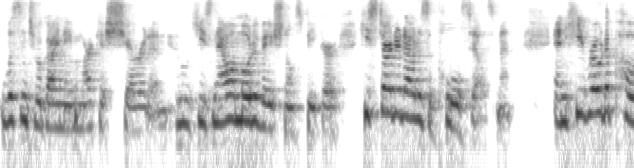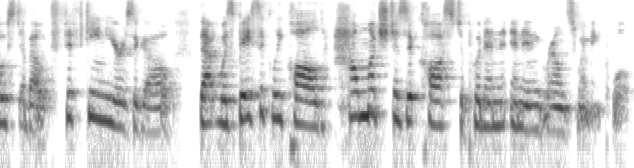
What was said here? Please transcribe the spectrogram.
listened to a guy named Marcus Sheridan, who he's now a motivational speaker. He started out as a pool salesman. And he wrote a post about 15 years ago that was basically called, How Much Does It Cost to Put in an In Ground Swimming Pool?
